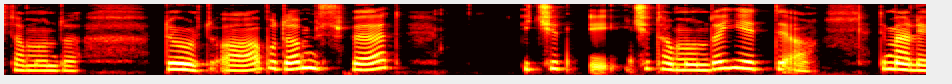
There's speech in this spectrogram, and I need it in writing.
2,4a. Bu da müsbət 2,7a. Deməli,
